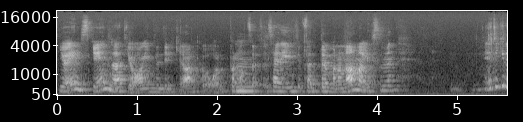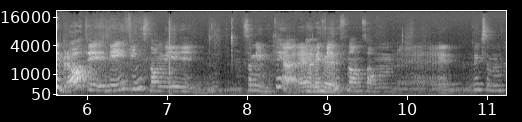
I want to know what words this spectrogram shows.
jag älskar ju ändå att jag inte dricker alkohol på något Mm. sätt. Sen är det inte för att döma någon annan liksom, men jag tycker det är bra att det, det finns någon i, som inte gör det. Eller, Eller det finns någon som eh, liksom...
